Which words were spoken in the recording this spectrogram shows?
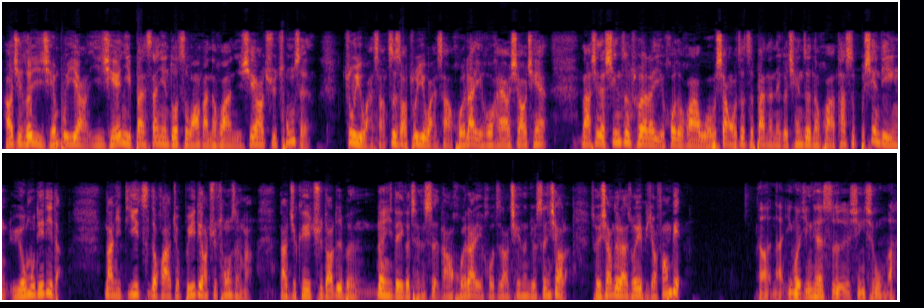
而且和以前不一样。以前你办三年多次往返的话，你先要去冲绳住一晚上，至少住一晚上，回来以后还要消签。那现在新政出来了以后的话，我像我这次办的那个签证的话，它是不限定旅游目的地的。那你第一次的话就不一定要去冲绳了，那就可以去到日本任意的一个城市，然后回来以后这张签证就生效了，所以相对来说也比较方便。啊，那因为今天是星期五嘛，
